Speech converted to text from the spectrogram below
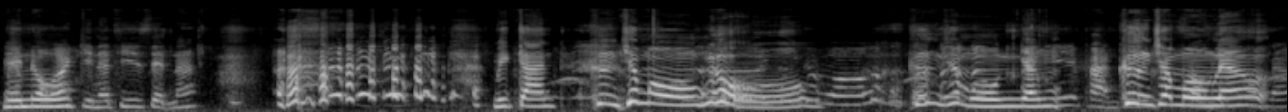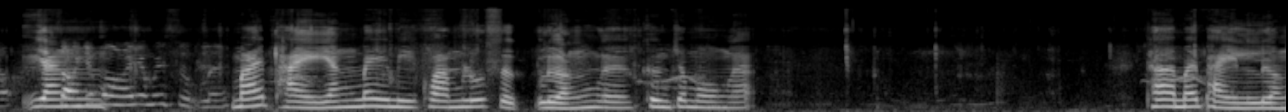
เมเห็นบนูอกว่ากี่นาทีเสร็จนะมีการครึ่งชั่วโมงโอ้โหครึ่งชั่วโมงยัง นี่ผ่านไปครึ่งชั่วโมงแล้วยัง สองชั่วโมงแล้วยังไม่สุกเลยไม้ไผ่ยังไม่มีความรู้สึกเหลืองเลย ครึ่งชั่วโมงแล้ว ถ้าไม้ไผ่เหลือง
